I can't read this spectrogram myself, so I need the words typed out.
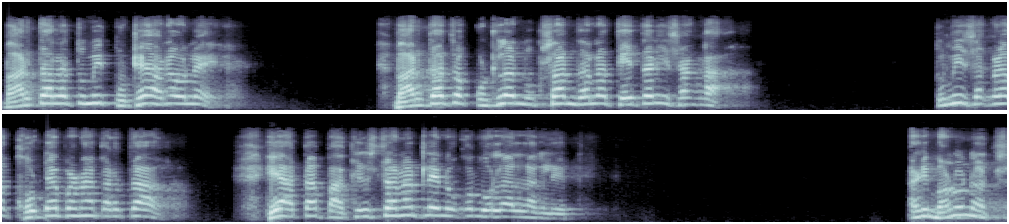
भारताला तुम्ही कुठे हरवलंय? भारताचं कुठलं नुकसान झालं ते तरी सांगा. तुम्ही सगळं खोट्यापणा करता. हे आता पाकिस्तानातले लोक बोलायला लागलेत. आणि म्हणूनच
